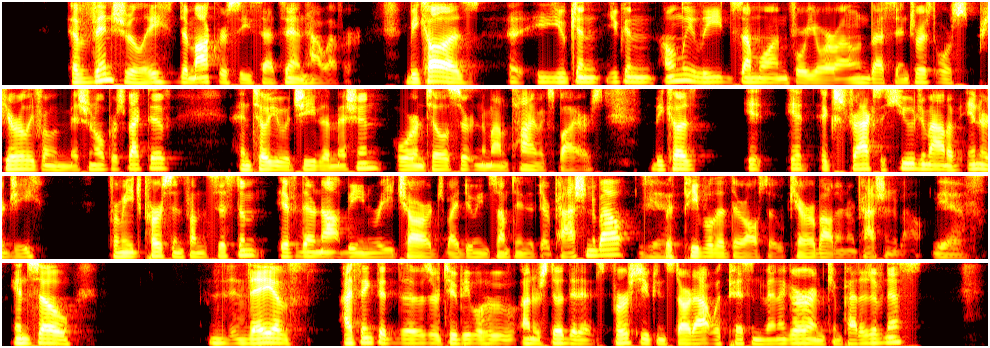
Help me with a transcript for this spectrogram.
eventually democracy sets in however because Uh, you can you can only lead someone for your own best interest or purely from a missional perspective until you achieve the mission or until a certain amount of time expires because it it extracts a huge amount of energy from each person from the system if they're not being recharged by doing something that they're passionate about Yeah. with people that they also care about and are passionate about yeah. and so th- they have I think that those are two people who understood that at first you can start out with piss and vinegar and competitiveness,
